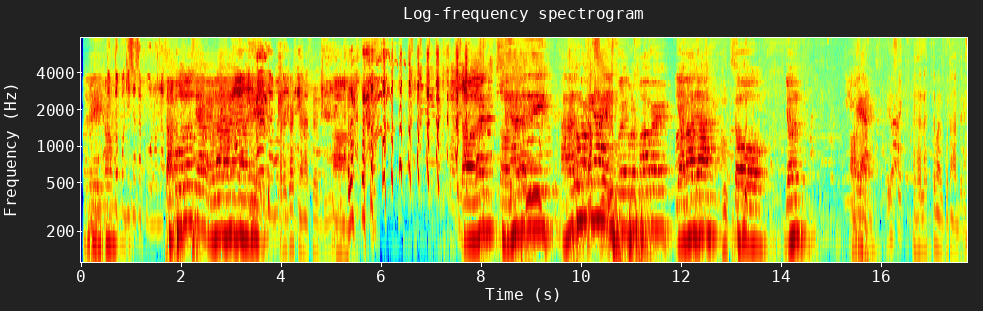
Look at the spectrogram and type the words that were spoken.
Ito pag isa sa pulo na Sa pulo siya, may wala kami Ah, natin. ikala. Paligas na na sir. Ah. So, lan, so nata diri ang atong makina is 12 horsepower Yamada. So, John Okay. ah. Ay hala, ito malagputang ang diri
